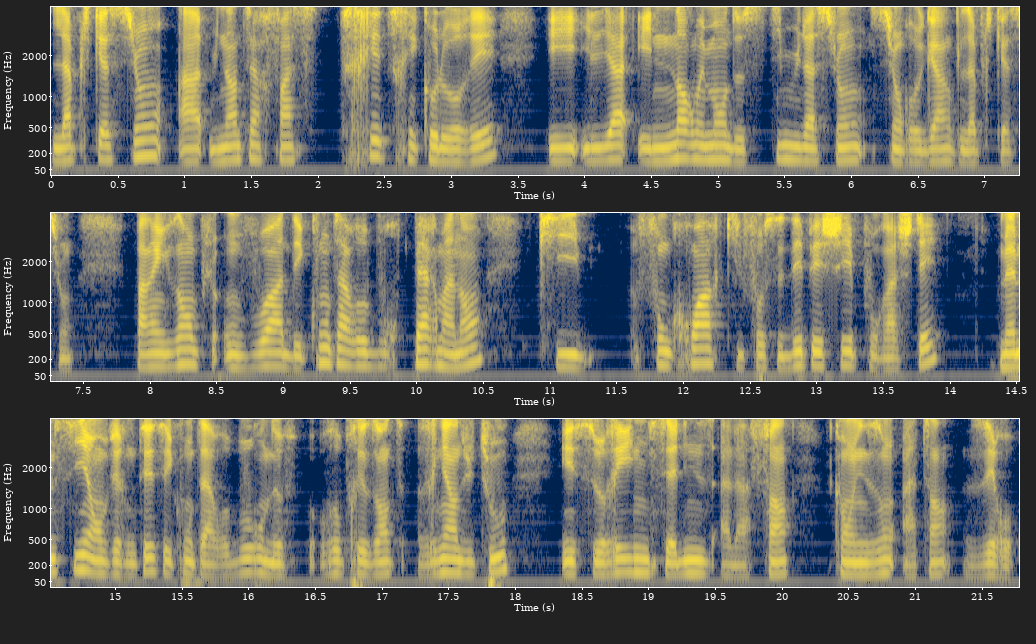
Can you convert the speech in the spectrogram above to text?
L'application a une interface très très colorée et il y a énormément de stimulation si on regarde l'application. Par exemple, on voit des comptes à rebours permanents qui font croire qu'il faut se dépêcher pour acheter, même si en vérité ces comptes à rebours ne représentent rien du tout et se réinitialisent à la fin quand ils ont atteint zéro.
